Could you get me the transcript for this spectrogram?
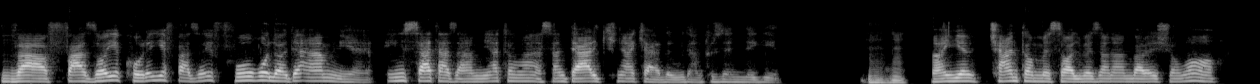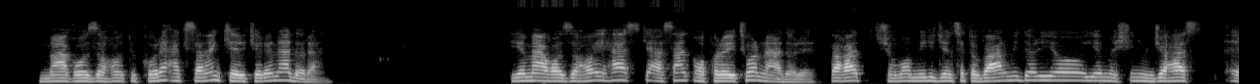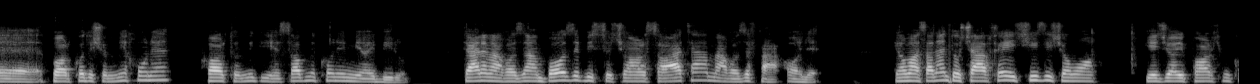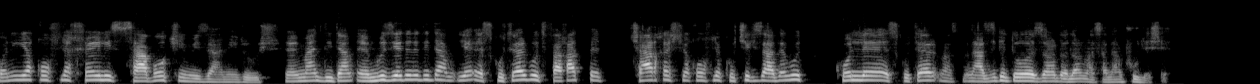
و فضای کره یه فضای فوق العاده امنیه. این سطح از امنیت رو من اصلا درک نکرده بودم تو زندگی. من یه چند تا مثال بزنم برای شما. مغازه ها تو کره اکثرا کرکره ندارن. یه مغازه هایی هست که اصلا آپریتور نداره. فقط شما میری جنست رو ور میداری و یه ماشین اونجا هست بارکدش رو می‌خونه کارتو میدی حساب می‌کنی میای بیرون. در مغازه هم باز 24 ساعت هم مغازه فعاله. یا مثلا دوچرخه چیزی شما یه جایی پارک می‌کنی یه قفل خیلی سبکی می‌زنی روش. یعنی من دیدم امروز یه دونه دیدم یه اسکوتر بود فقط به چرخش یه قفل کوچیک زده بود. کل اسکوتر نزدیک دو هزار دلار مثلا پولشه.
